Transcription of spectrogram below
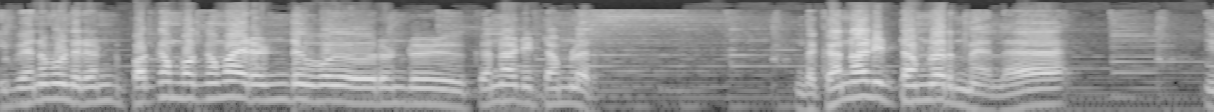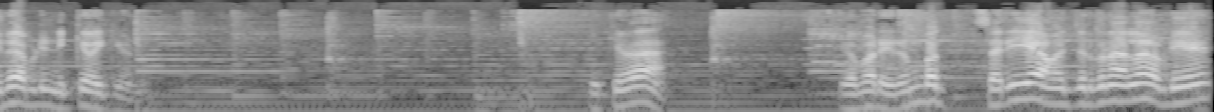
இப்போ என்ன பண்ணு ரெண்டு பக்கம் பக்கமாக ரெண்டு ரெண்டு கண்ணாடி டம்ளர். இந்த கண்ணாடி டம்ளர் மேலே இதை அப்படி நிற்க வைக்கணும். நிக்கவா? இங்க பாருங்க ரொம்ப சரியா அமைச்சிருக்கனால அப்படியே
